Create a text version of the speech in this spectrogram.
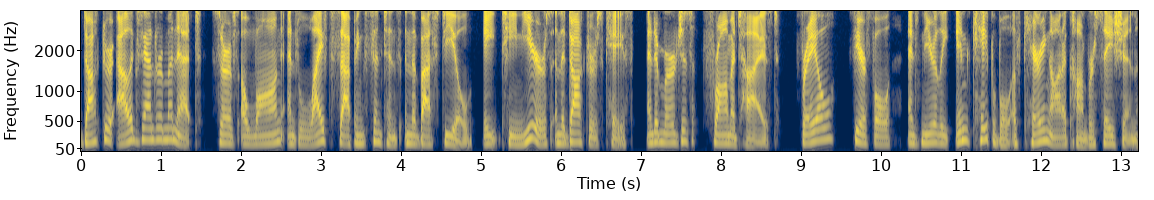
Dr. Alexandre Manette serves a long and life sapping sentence in the Bastille, 18 years in the doctor's case, and emerges traumatized, frail, fearful, and nearly incapable of carrying on a conversation.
